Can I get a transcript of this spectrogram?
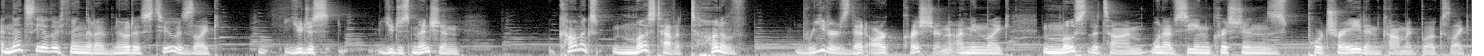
And that's the other thing that I've noticed too is like you just you just mentioned comics must have a ton of readers that are Christian. I mean like most of the time when I've seen Christians portrayed in comic books like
